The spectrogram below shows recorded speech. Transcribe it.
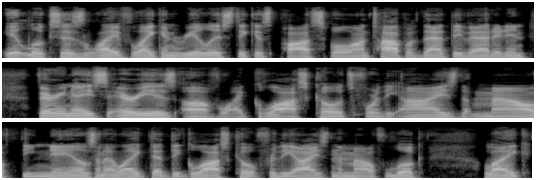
it looks as lifelike and realistic as possible. On top of that, they've added in very nice areas of like gloss coats for the eyes, the mouth, the nails, and I like that the gloss coat for the eyes and the mouth look like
